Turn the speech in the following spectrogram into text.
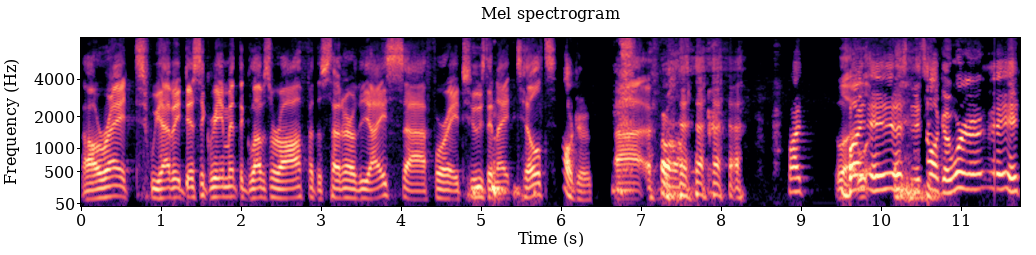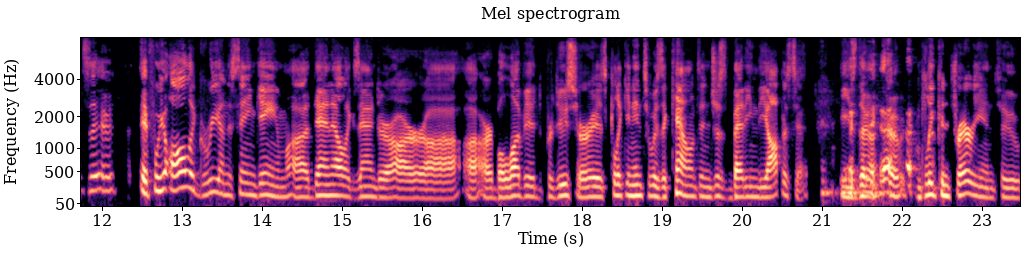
All right, we have a disagreement. The gloves are off at the center of the ice uh, for a Tuesday night tilt. All good. Uh, oh. but but it's, it's, all good. We're it's uh, if we all agree on the same game. Uh, Dan Alexander, our uh, our beloved producer, is clicking into his account and just betting the opposite. He's the, the complete contrarian to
